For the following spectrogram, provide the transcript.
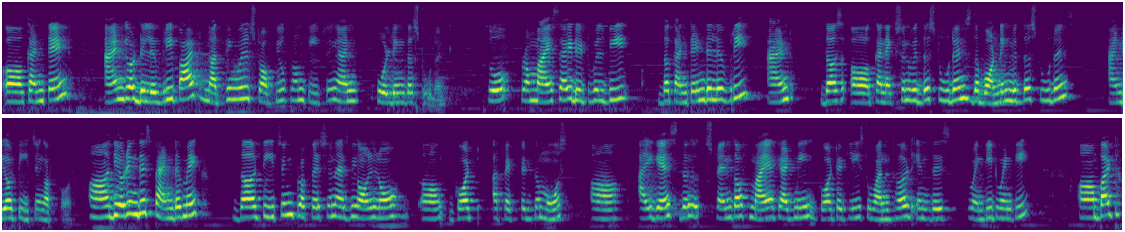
uh, content, and your delivery part nothing will stop you from teaching and holding the students so from my side it will be the content delivery and the uh, connection with the students the bonding with the students and your teaching of course. Uh, during this pandemic the teaching profession as we all know uh, got affected the most. Uh, i guess the strength of my academy got at least one third in this 2020 uh, but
